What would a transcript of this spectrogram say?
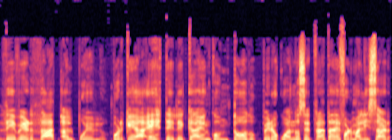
de verdad al pueblo, porque a este le caen con todo, pero cuando se trata de formalizar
